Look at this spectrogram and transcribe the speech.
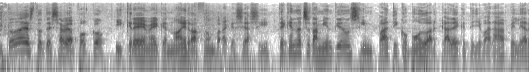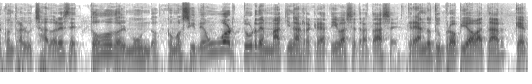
Si todo esto te sabe a poco, y créeme que no hay razón para que sea así, Tekken 8 también tiene un simpático modo arcade que te llevará a pelear contra luchadores de todo el mundo, como si de un World Tour de máquinas recreativas se tratase, creando tu propio avatar, que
